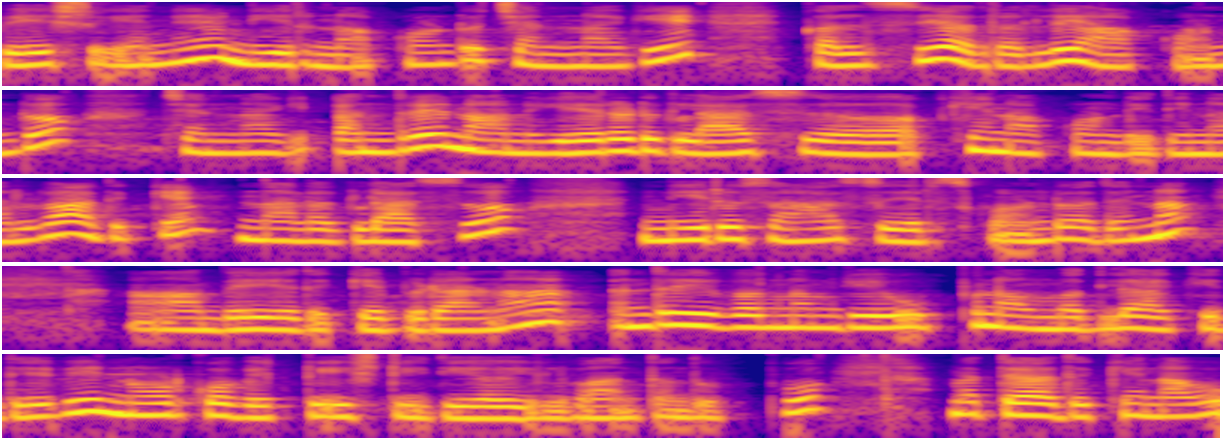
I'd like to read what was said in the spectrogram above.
ಪೇಸ್ಟ್ಗೆ ನೀರನ್ನ ಹಾಕ್ಕೊಂಡು ಚೆನ್ನಾಗಿ ಕಲಸಿ ಅದರಲ್ಲಿ ಹಾಕ್ಕೊಂಡು ಚೆನ್ನಾಗಿ, ಅಂದರೆ ನಾನು ಎರಡು ಗ್ಲಾಸ್ ಅಕ್ಕಿನ ಹಾಕ್ಕೊಂಡಿದ್ದೀನಲ್ವ ಅದಕ್ಕೆ ನಾಲ್ಕು ಗ್ಲಾಸು ನೀರು ಸಹ ಸೇರಿಸ್ಕೊಂಡು ಅದನ್ನು ಬೇಯೋದಕ್ಕೆ ಬಿಡೋಣ. ಅಂದರೆ ಇವಾಗ ನಮಗೆ ಉಪ್ಪು ನಾವು ಮೊದಲೇ ಹಾಕಿದ್ದೀವಿ. ನೋಡ್ಕೋಬೇಕು ಟೇಸ್ಟ್ ಇದೆಯೋ ಇಲ್ವಾ ಅಂತಂದು ಉಪ್ಪು. ಮತ್ತು ಅದಕ್ಕೆ ನಾವು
